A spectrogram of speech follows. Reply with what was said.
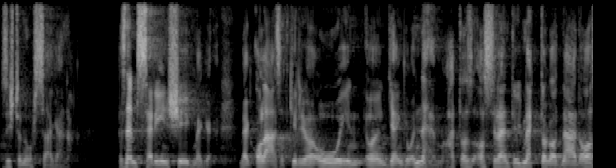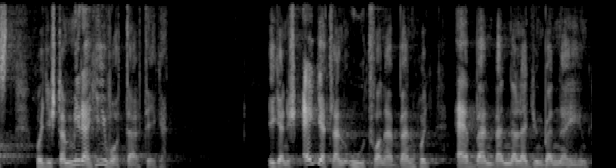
az Isten országának. Ez nem szerénység, meg, meg alázat kérni, hogy ó, én olyan gyenge vagy. Nem, hát az azt jelenti, hogy megtagadnád azt, hogy Isten mire hívott el téged. Igen, és egyetlen út van ebben, hogy ebben benne legyünk, benne éljünk.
